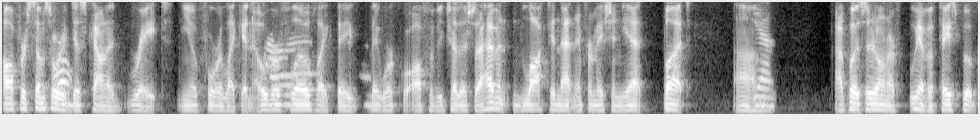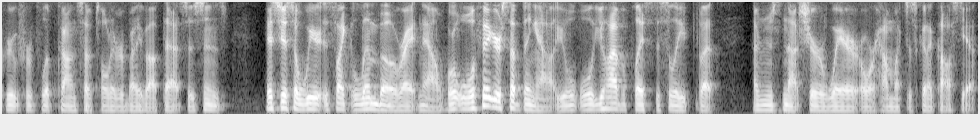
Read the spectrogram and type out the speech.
offers some sort oh. of discounted rate, you know, for like an overflow, uh, like they they work off of each other. So I haven't locked in that information yet, but um, yeah. I posted it on our. We have a Facebook group for FlipCon, so I've told everybody about that. So as soon as it's just a weird, it's like limbo right now. We'll, we'll figure something out. You'll we'll, you'll have a place to sleep, but I'm just not sure where or how much it's going to cost yet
